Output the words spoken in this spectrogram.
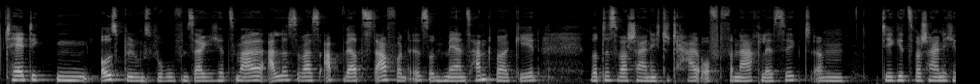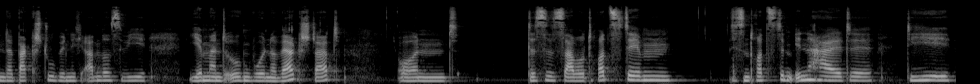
bürotätigen Ausbildungsberufen, sage ich jetzt mal, alles, was abwärts davon ist und mehr ins Handwerk geht, wird es wahrscheinlich total oft vernachlässigt. Ähm, dir es wahrscheinlich in der Backstube nicht anders wie jemand irgendwo in der Werkstatt. Und das ist aber trotzdem, das sind trotzdem Inhalte, die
